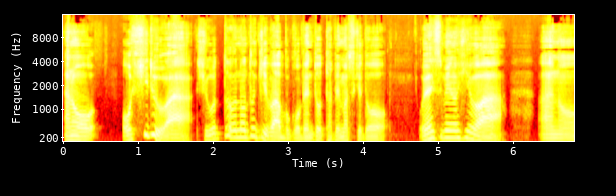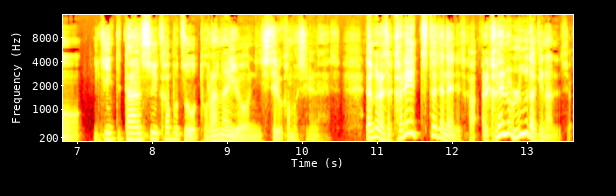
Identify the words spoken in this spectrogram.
あの、お昼は、仕事の時は僕お弁当食べますけど、お休みの日は、あの、一日炭水化物を取らないようにしてるかもしれないです。だからさ、カレーって言ったじゃないですか。あれカレーのルーだけなんですよ。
